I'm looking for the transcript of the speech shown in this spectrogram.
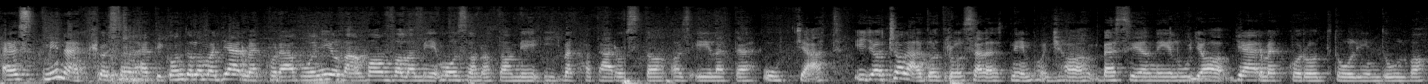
ezt minek köszönheti? Gondolom a gyermekkorából nyilván van valami mozzanat, ami így meghatározta az élete útját. Így a családodról szeretném, hogyha beszélnél úgy a gyermekkorodtól indulva.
